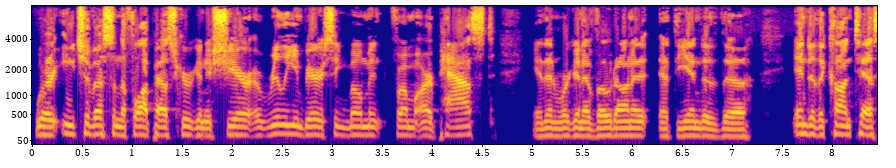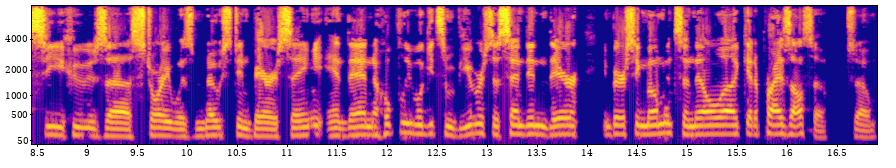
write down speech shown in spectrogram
where each of us in the Flophouse crew are going to share a really embarrassing moment from our past, and then we're going to vote on it at the end of the end of the contest, see whose uh, story was most embarrassing, and then hopefully we'll get some viewers to send in their embarrassing moments, and they'll uh, get a prize also. So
